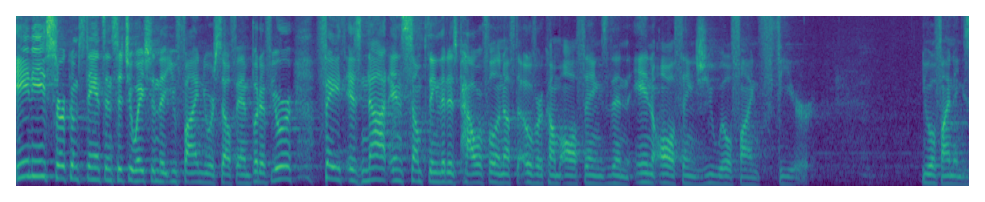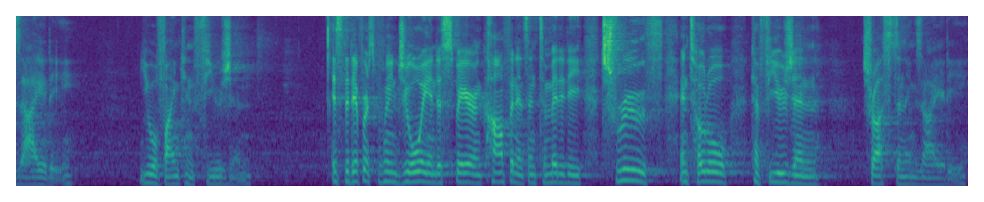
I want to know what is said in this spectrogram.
any circumstance and situation that you find yourself in. But if your faith is not in something that is powerful enough to overcome all things, then in all things you will find fear. You will find anxiety. You will find confusion. It's the difference between joy and despair and confidence and timidity, truth and total confusion, trust and anxiety.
